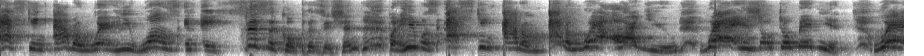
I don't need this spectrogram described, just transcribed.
asking Adam where he was in a physical position, but he was asking Adam, Adam, where are you? Where is your dominion? Where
